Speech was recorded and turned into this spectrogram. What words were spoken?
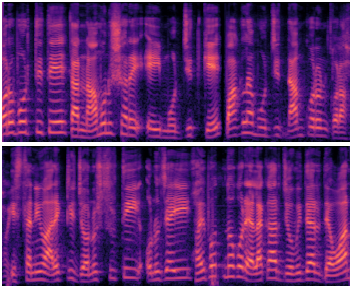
পরবর্তীতে তার নাম অনুসারে এই মসজিদকে পাগলা মসজিদ নামকরণ করা হয়। স্থানীয় আরেকটি জনশ্রুতি অনুযায়ী, হৈবতনগর এলাকার জমিদার দেওয়ান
